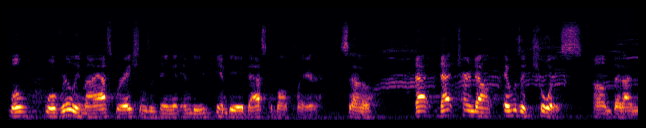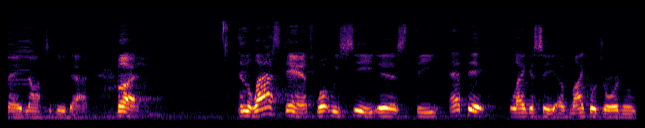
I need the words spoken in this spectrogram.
well, well, really my aspirations of being an NBA basketball player. So, that that turned out it was a choice um, that I made not to do that. But in the Last Dance, what we see is the epic legacy of Michael Jordan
